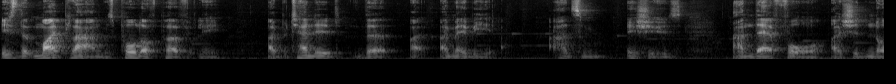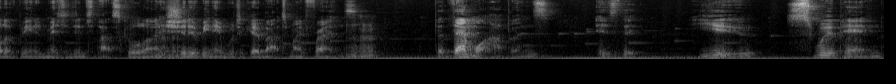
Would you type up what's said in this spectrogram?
Is that my plan was pulled off perfectly. I pretended that I, I maybe had some issues, and therefore I should not have been admitted into that school, and I should have been able to go back to my friends. But then what happens is that you swoop in,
